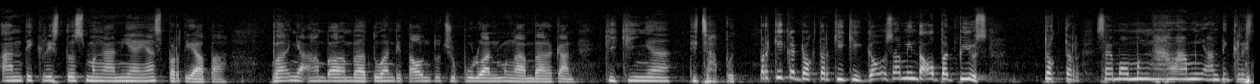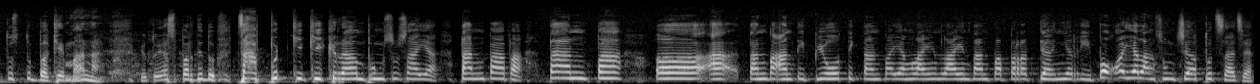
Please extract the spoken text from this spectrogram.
antikristus menganiaya seperti apa? Banyak hamba-hamba Tuhan di tahun 70-an menggambarkan giginya dicabut. Pergi ke dokter gigi, gak usah minta obat bius. Dokter saya mau mengalami antikristus itu bagaimana? Gitu ya seperti itu. Cabut gigi geram bungsu saya. Tanpa apa? Tanpa uh, tanpa antibiotik tanpa yang lain-lain tanpa pereda nyeri. Pokoknya langsung cabut saja.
